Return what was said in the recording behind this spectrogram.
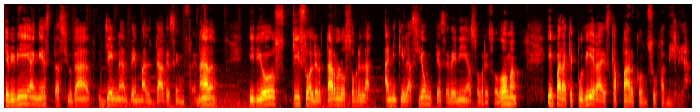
que vivía en esta ciudad llena de maldad desenfrenada y Dios quiso alertarlo sobre la aniquilación que se venía sobre Sodoma y para que pudiera escapar con su familia.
